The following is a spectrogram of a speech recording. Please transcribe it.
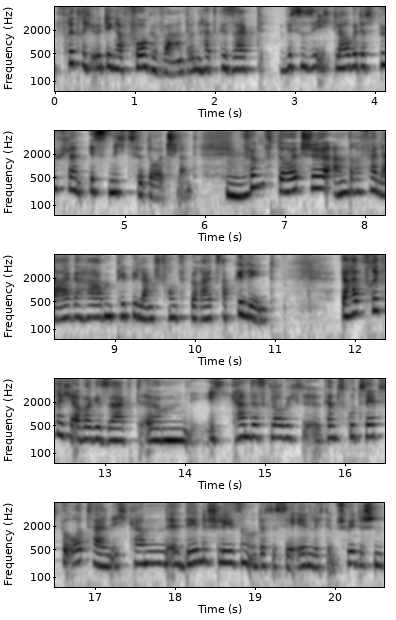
Friedrich Oettinger vorgewarnt und hat gesagt, wissen Sie, ich glaube, das Büchlein ist nichts für Deutschland. Mhm. Fünf deutsche andere Verlage haben Pippi Langstrumpf bereits abgelehnt. Da hat Friedrich aber gesagt, ähm, ich kann das, glaube ich, ganz gut selbst beurteilen. Ich kann äh, Dänisch lesen und das ist sehr ähnlich dem Schwedischen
